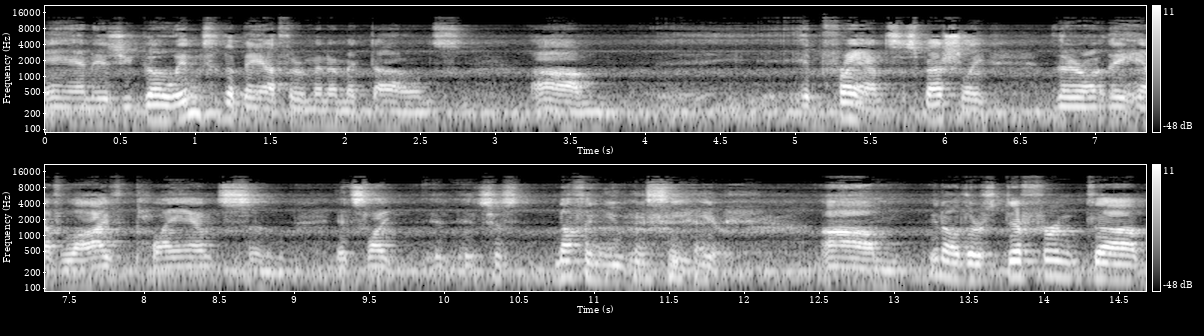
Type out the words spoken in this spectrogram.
And as you go into the bathroom in a McDonald's, um, in France especially, there are, they have live plants, and it's like it, it's just nothing you would see here. Um, you know, there's different. Uh,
